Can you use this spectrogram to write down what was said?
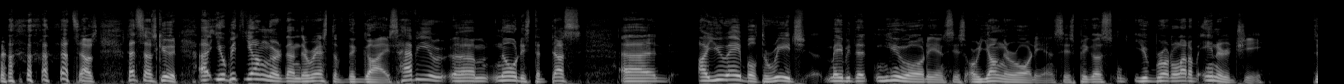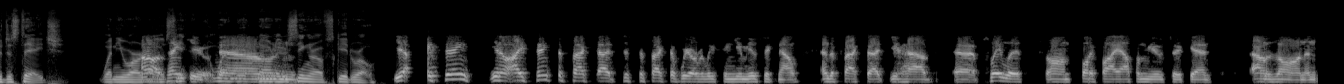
that sounds that sounds good. Uh, you're a bit younger than the rest of the guys. Have you um, noticed that? Does uh, are you able to reach maybe the new audiences or younger audiences because you brought a lot of energy to the stage? when you are oh, thank you. when um, you're a singer of Skid Row? Yeah, I think you know. I think the fact that just the fact that we are releasing new music now, and the fact that you have uh, playlists on Spotify, Apple Music, and Amazon, and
